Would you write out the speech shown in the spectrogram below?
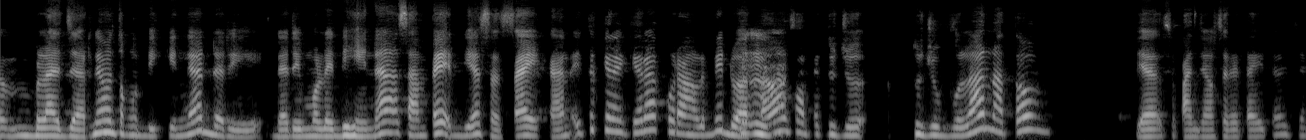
belajarnya untuk ngebikinnya dari dari mulai dihina sampai dia selesai kan. Itu kira-kira kurang lebih dua mm -hmm. tahun sampai tujuh tujuh bulan atau ya sepanjang cerita itu aja.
